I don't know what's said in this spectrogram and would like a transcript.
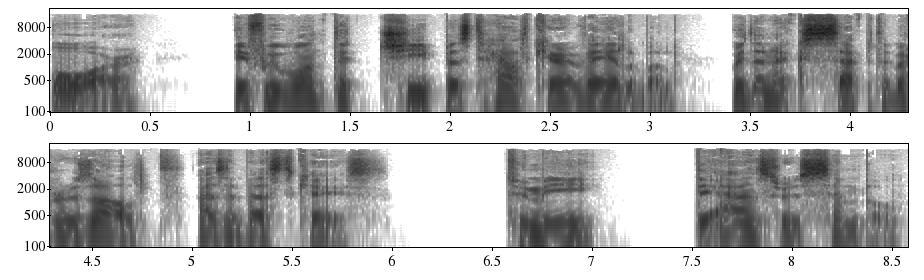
or if we want the cheapest healthcare available with an acceptable result as a best case. To me, the answer is simple.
